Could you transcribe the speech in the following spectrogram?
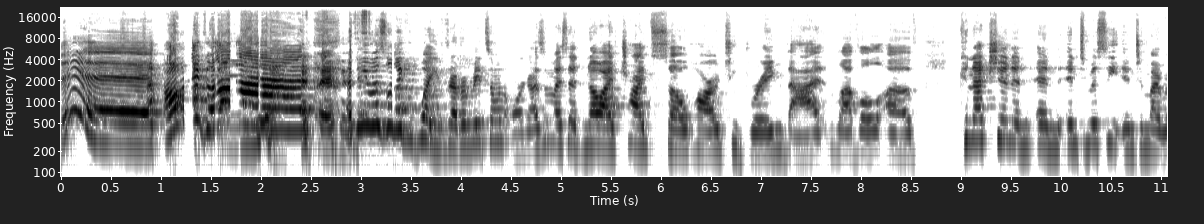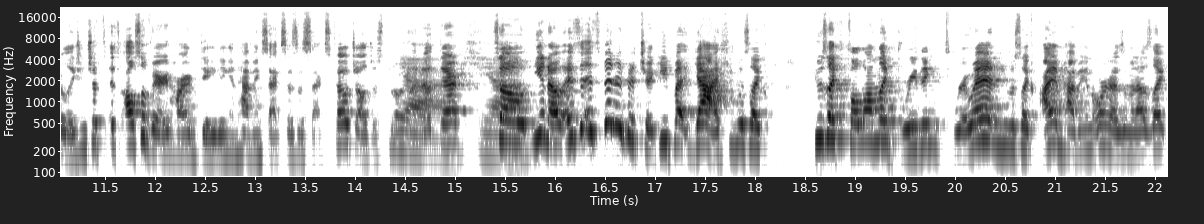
sick. Oh my God. And he was like, what, you've never made someone orgasm? I said, no, I've tried so hard to bring that level of connection and, and intimacy into my relationships. It's also very hard dating and having sex as a sex coach. I'll just throw that out there. Yeah. So, you know, it's, it's been a bit tricky, but yeah, he was like, he was like full on like breathing through it. And he was like, I am having an orgasm. And I was like,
